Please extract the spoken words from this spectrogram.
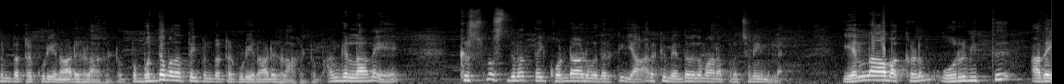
பின்பற்றக்கூடிய நாடுகளாகட்டும் இப்போ புத்த மதத்தை பின்பற்றக்கூடிய நாடுகளாகட்டும் அங்கெல்லாமே கிறிஸ்மஸ் தினத்தை கொண்டாடுவதற்கு யாருக்கும் எந்த விதமான பிரச்சனையும் இல்லை. எல்லா மக்களும் ஒருமித்து அதை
